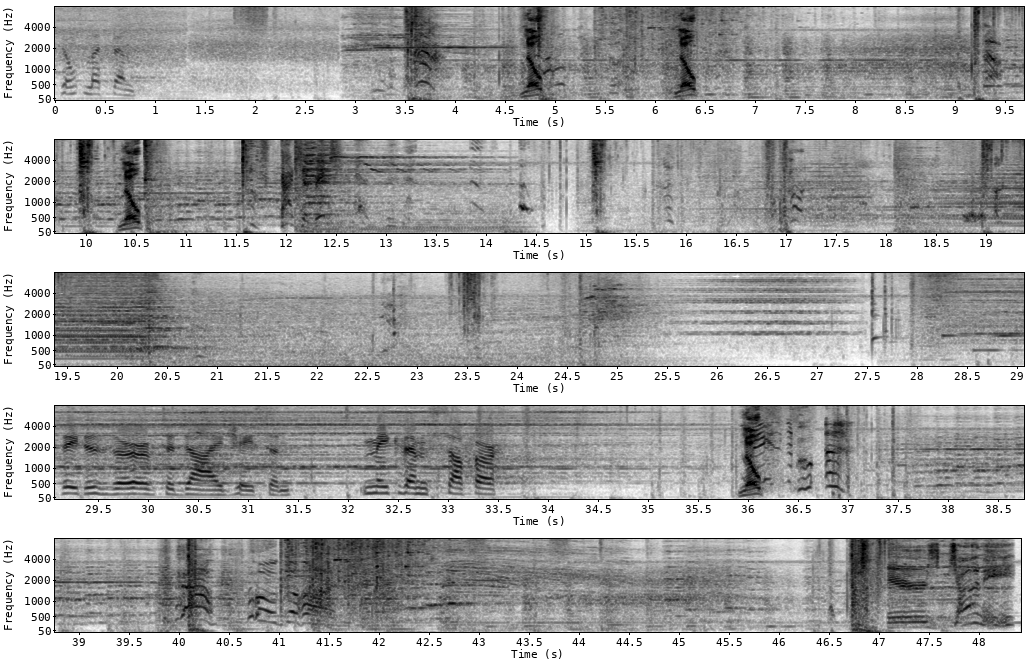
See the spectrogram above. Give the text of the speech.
Don't let them. Nope. Nope. Nope. They deserve to die, Jason. Make them suffer. Nope. Oh, oh God! Here's Johnny.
